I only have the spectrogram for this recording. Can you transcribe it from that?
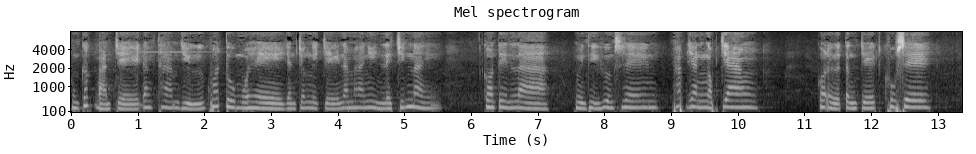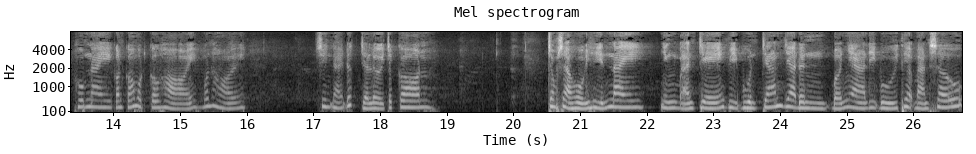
cùng các bạn trẻ đang tham dự khóa tu mùa hè dành cho người trẻ năm 2009 này. Con tên là Nguyễn Thị Hương Sen, pháp danh Ngọc Trang. Con ở tầng trệt khu C. Hôm nay con có một câu hỏi muốn hỏi xin đại đức trả lời cho con. Trong xã hội hiện nay những bạn trẻ vì buồn chán gia đình, bỏ nhà đi bụi theo bạn xấu,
